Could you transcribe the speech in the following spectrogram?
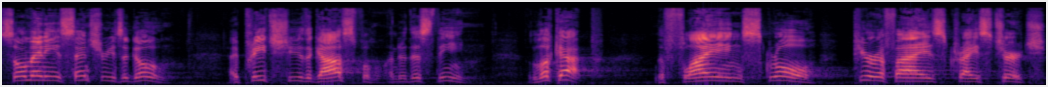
so many centuries ago, I preached to you the gospel under this theme Look up, the flying scroll purifies Christ's church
